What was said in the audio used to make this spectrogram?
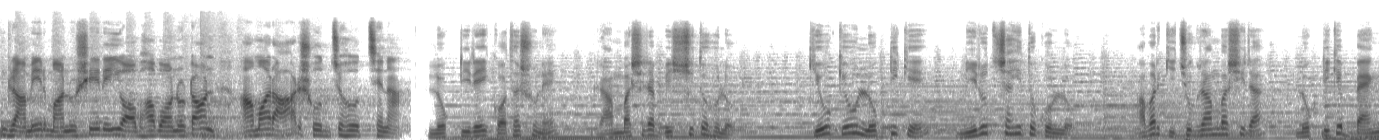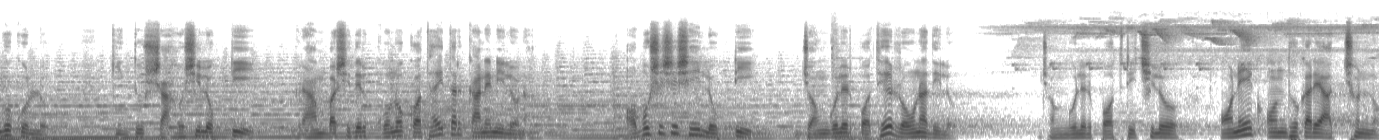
গ্রামের মানুষের এই অভাব অনটন আমার আর সহ্য হচ্ছে না। লোকটির এই কথা শুনে গ্রামবাসীরা বিস্মিত হলো। কেউ কেউ লোকটিকে নিরুৎসাহিত করল। আবার কিছু গ্রামবাসীরা লোকটিকে ব্যঙ্গ করল। কিন্তু সাহসী লোকটি গ্রামবাসীদের কোনো কথাই তার কানে নিল না। অবশেষে সেই লোকটি জঙ্গলের পথে রওনা দিল। জঙ্গলের পথটি ছিল অনেক অন্ধকারে আচ্ছন্ন।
